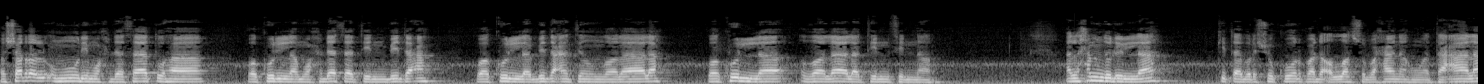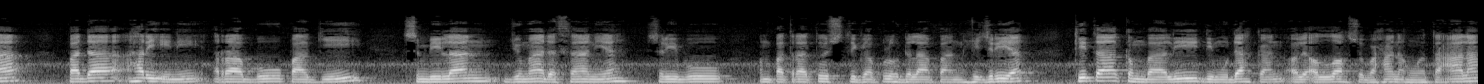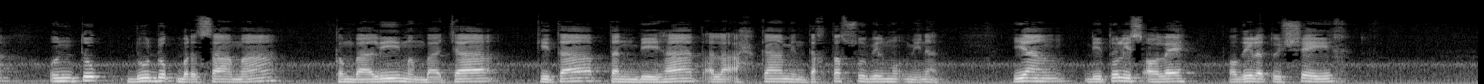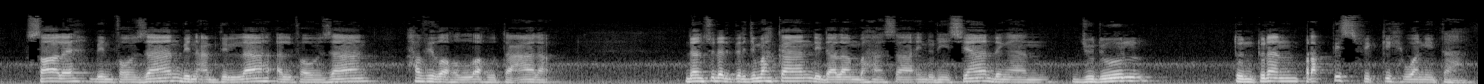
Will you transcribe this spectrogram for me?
وشر الأمور محدثاتها وكل محدثة بدعة وكل بدعة ضلالة وكل ضلالة في النار Alhamdulillah kita bersyukur pada Allah Subhanahu wa taala pada hari ini Rabu pagi 9 Jumada Tsaniyah 1438 Hijriah kita kembali dimudahkan oleh Allah Subhanahu wa taala untuk duduk bersama kembali membaca kitab Tanbihat ala Ahkamin Takhtassu bil Mu'minat yang ditulis oleh Fadilatul Syekh Saleh bin Fauzan bin Abdullah Al-Fauzan hafizahullahu taala. Dan sudah diterjemahkan di dalam bahasa Indonesia dengan judul Tuntunan Praktis Fikih Wanita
